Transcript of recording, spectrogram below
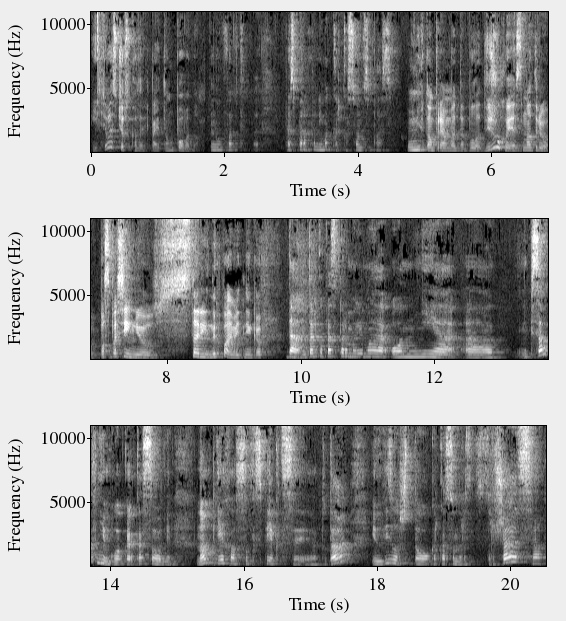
Есть у вас что сказать по этому поводу? Ну вот, про Спарампанима Каркасон спас. У них там прям это была движуха, я смотрю, по спасению старинных памятников. Да, но только про Спарамариме он не э, писал книгу о Каркасоне, но он приехал с инспекции туда и увидел, что Каркасон разрушается,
